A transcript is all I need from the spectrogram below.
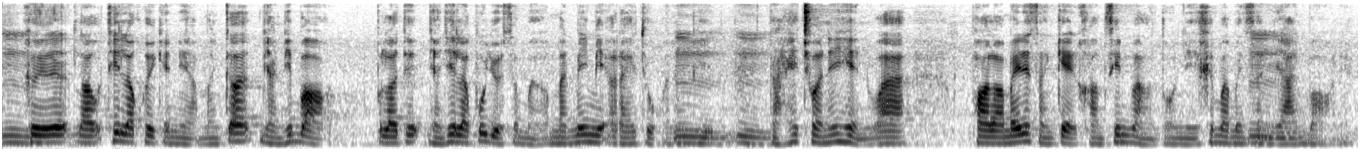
อืมคือเราที่เราคุยกันเนี่ย มันก็อย่างที่บอกเราอย่างที่เราพูดอยู่เสมอ มันไม่มีอะไรถูกอะไรผิดอืมอืมแต่ให้ชวนให้เห็นว่า พอเราไม่ได้สังเกตความสิ้นหวังตรงนี้ขึ้นมาเป็นสัญญาณบอกเนี่ย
